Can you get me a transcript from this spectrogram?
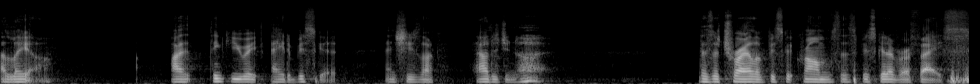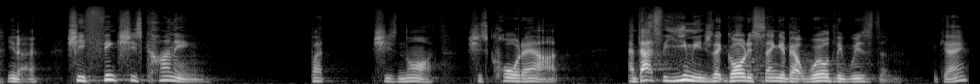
Aaliyah, I think you ate a biscuit. And she's like, How did you know? There's a trail of biscuit crumbs, there's biscuit over her face. You know, she thinks she's cunning, but she's not. She's caught out. And that's the image that God is saying about worldly wisdom. Okay?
